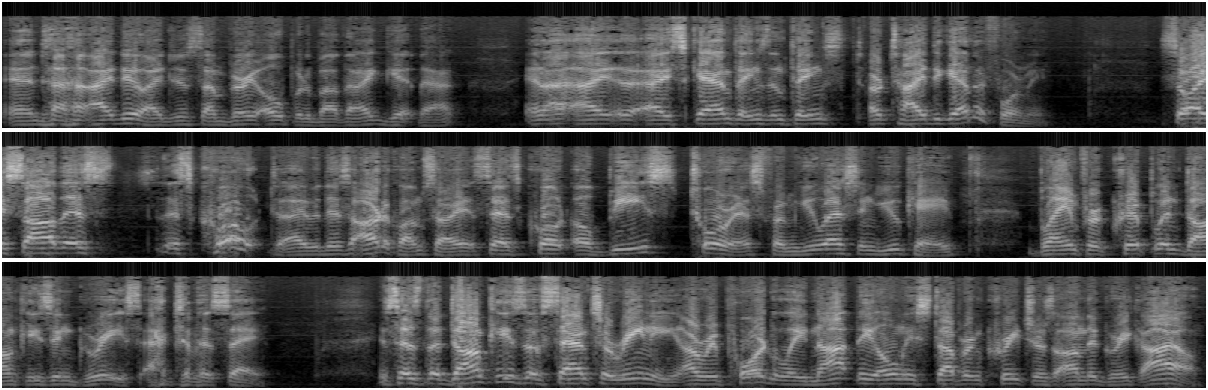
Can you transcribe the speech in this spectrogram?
and uh, I do. I just I'm very open about that. I get that, and I, I I scan things and things are tied together for me. So I saw this this quote, uh, this article. I'm sorry. It says, "quote Obese tourists from U.S. and U.K. blamed for crippling donkeys in Greece." Activists say. It says the donkeys of Santorini are reportedly not the only stubborn creatures on the Greek Isle.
